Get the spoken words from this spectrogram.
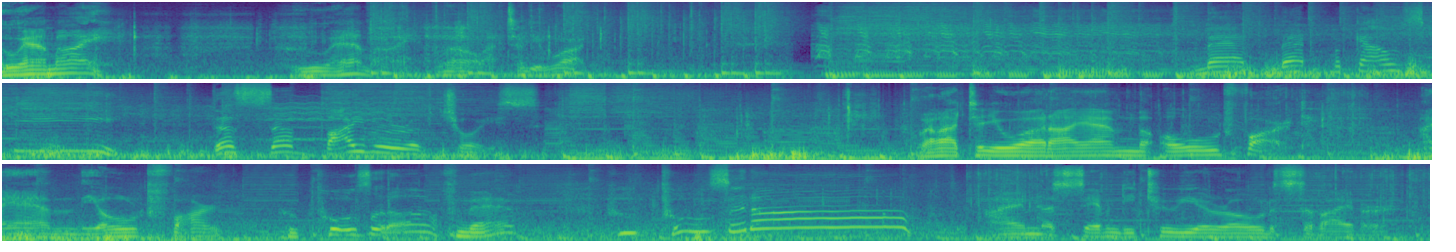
Who am I? Who am I? Well, I tell you what. Mad Matt Makowski, the survivor of choice. Well, I tell you what, I am the old fart. I am the old fart who pulls it off, man. Who pulls it off? I'm the 72 year old survivor.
